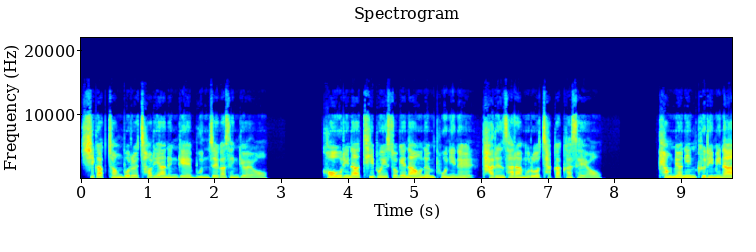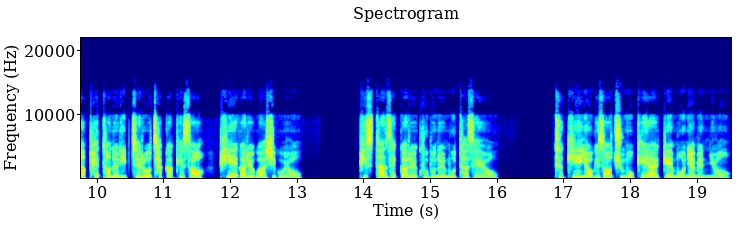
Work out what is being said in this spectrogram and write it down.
시각 정보를 처리하는 게 문제가 생겨요. 거울이나 TV 속에 나오는 본인을 다른 사람으로 착각하세요. 평면인 그림이나 패턴을 입체로 착각해서 피해가려고 하시고요. 비슷한 색깔을 구분을 못 하세요. 특히 여기서 주목해야 할 게 뭐냐면요.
